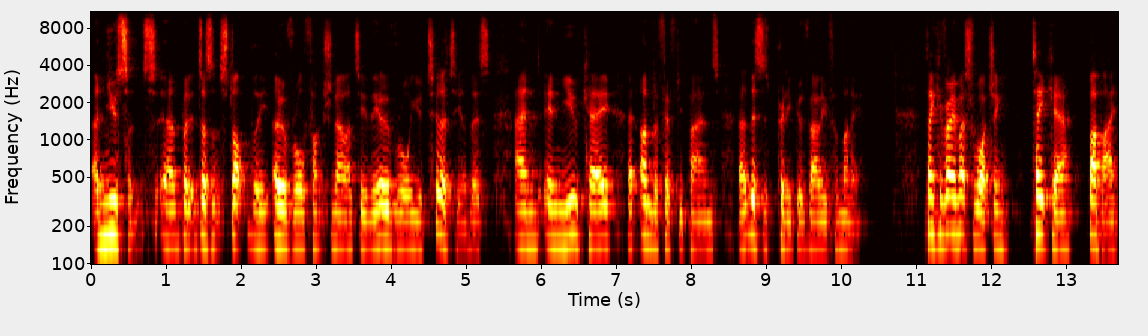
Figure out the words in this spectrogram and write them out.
a nuisance, uh, but it doesn't stop the overall functionality, the overall utility of this. And in UK, at under £50, uh, this is pretty good value for money. Thank you very much for watching. Take care. Bye-bye.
